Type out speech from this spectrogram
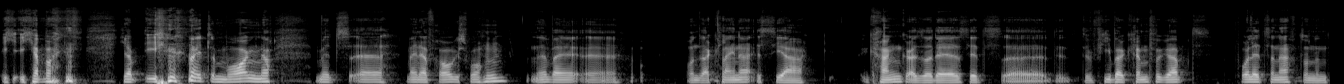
Ich, ich habe ich hab eh heute Morgen noch mit äh, meiner Frau gesprochen, ne, weil äh, unser Kleiner ist ja krank, also der ist jetzt äh, Fieberkrämpfe gehabt vorletzte Nacht und dann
